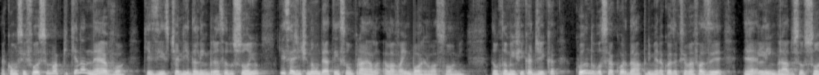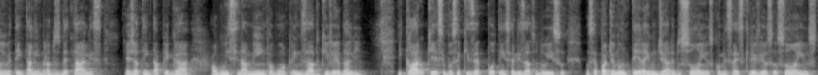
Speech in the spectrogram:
É como se fosse uma pequena névoa que existe ali da lembrança do sonho, e se a gente não der atenção para ela, ela vai embora, ela some. Então também fica a dica, quando você acordar, a primeira coisa que você vai fazer é lembrar do seu sonho, é tentar lembrar dos detalhes, é já tentar pegar algum ensinamento, algum aprendizado que veio dali. E claro que, se você quiser potencializar tudo isso, você pode manter aí um diário dos sonhos, começar a escrever os seus sonhos,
